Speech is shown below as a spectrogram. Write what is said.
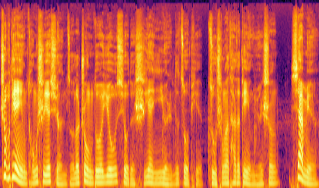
这部电影同时也选择了众多优秀的实验音乐人的作品，组成了他的电影原声。下面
